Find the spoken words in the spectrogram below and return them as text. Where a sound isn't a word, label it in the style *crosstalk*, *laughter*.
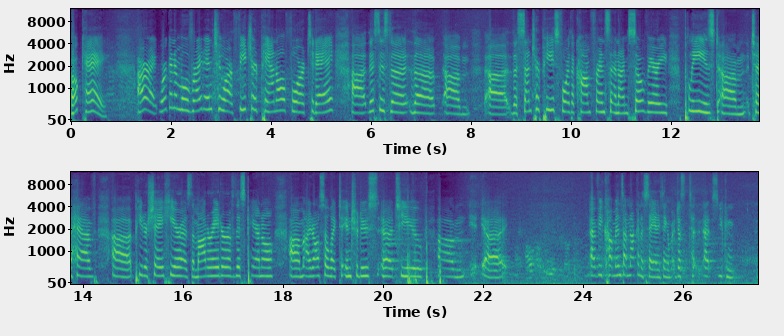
Okay. All right, we're going to move right into our featured panel for today. Uh, this is the the um, uh, the centerpiece for the conference, and I'm so very pleased um, to have uh, Peter Shea here as the moderator of this panel. Um, I'd also like to introduce uh, to you. Um, uh, Evie Cummings. I'm not going to say anything about just you can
